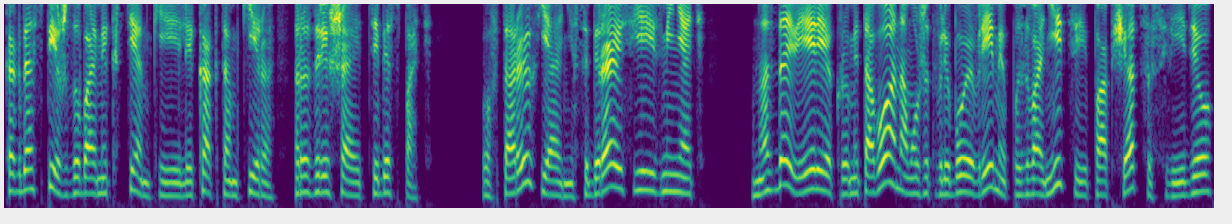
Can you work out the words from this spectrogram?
Когда спишь зубами к стенке или как там Кира разрешает тебе спать. Во-вторых, я не собираюсь ей изменять. У нас доверие, кроме того, она может в любое время позвонить и пообщаться с видео».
